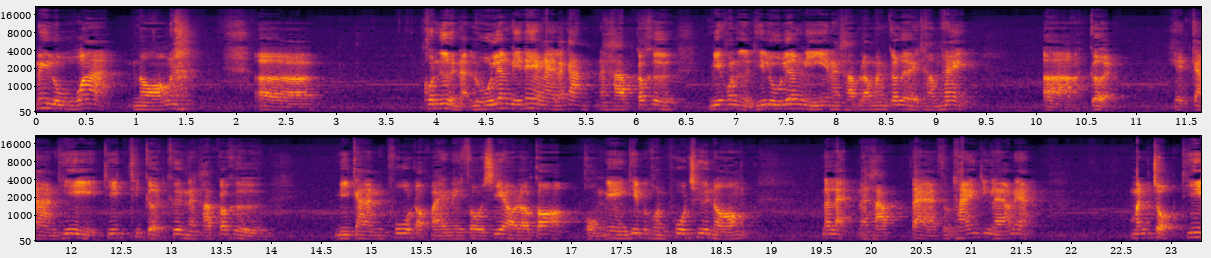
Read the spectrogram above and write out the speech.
ไม่รู้ว่าน้องเออคนอื่นอะรู้เรื่องนี้ได้ยังไงแล้วกันนะครับ ก็คือมีคนอื่นที่รู้เรื่องนี้นะครับ แล้วมันก็เลยทำให้เออเกิดเหตุการณ์ที่ที่ที่เกิดขึ้นนะครับ ก็คือมีการพูดออกไปในโซเชียลแล้วก็ผมเองที่เป็นคนพูดชื่อน้องนั่นแหละนะครับ แต่สุดท้ายจริงๆแล้วเนี่ย มันจบที่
